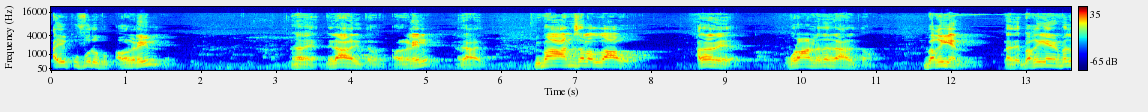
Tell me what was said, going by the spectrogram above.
ஐ குஃபுருகும். அவர்களில் நிராகரித்தவர்கள் அவர்களில் நிராகரி பிமா அன்சல் அல்லாஹ். அதாவது குரான்லேருந்து நிராகரித்தவன் பகியன். அது பகியன் என்பது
